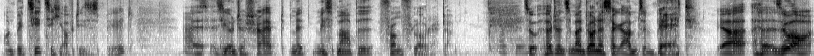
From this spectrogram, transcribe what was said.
und bezieht sich auf dieses Bild. Äh, sie unterschreibt mit Miss Marple from Florida. Okay. So, hört uns immer Donnerstagabend im Bett. Ja, so auch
